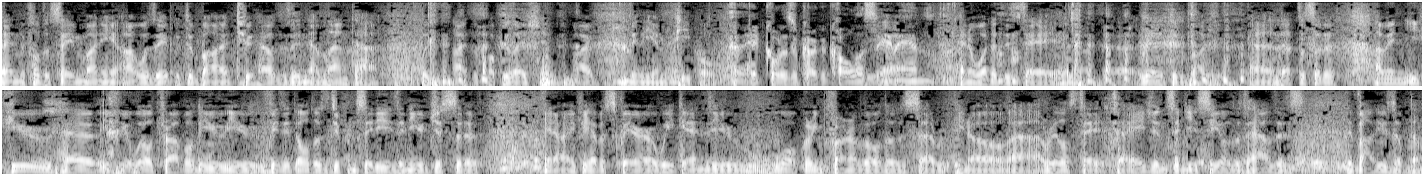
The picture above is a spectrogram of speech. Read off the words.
and for the same money, I was able to buy two houses in Atlanta with the size of population five million people. Uh, headquarters of Coca-Cola, CNN. And what did they say? about uh, relative value. And that's a sort of, I mean, if you have, if you're well traveled, you you visit all those different cities, and you just sort of, you know, if you have a spare weekend, you walk in front of all those, uh, you know, uh, real estate uh, agents, and you see all those houses, the values of them,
